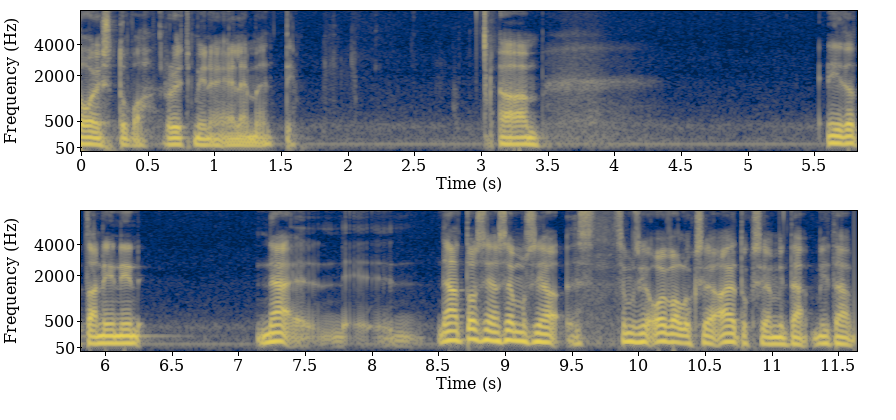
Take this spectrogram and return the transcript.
Toistuva rytminen elementti. Um, niin, tota, niin, niin nämä, on tosiaan semmoisia semmoisia oivalluksia ja ajatuksia, mitä, mitä,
